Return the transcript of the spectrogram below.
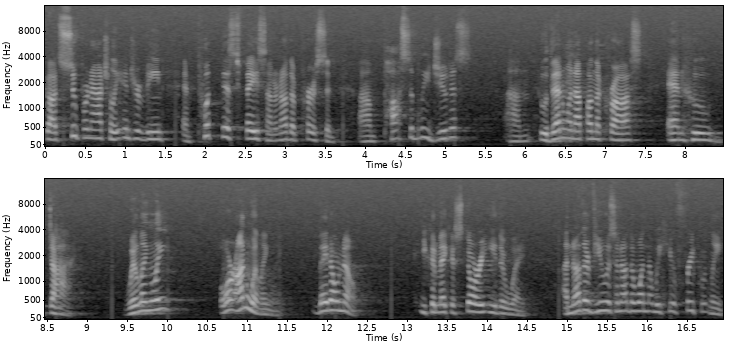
God supernaturally intervened and put this face on another person, um, possibly Judas, um, who then went up on the cross and who died. Willingly or unwillingly. They don't know. You can make a story either way. Another view is another one that we hear frequently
